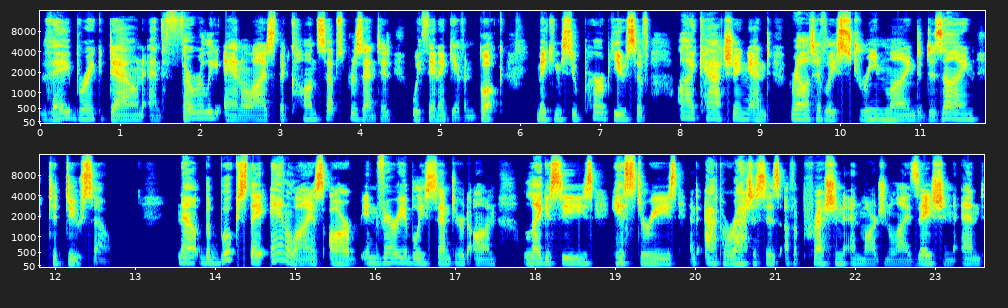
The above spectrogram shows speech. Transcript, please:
they break down and thoroughly analyze the concepts presented within a given book, making superb use of eye catching and relatively streamlined design to do so. Now, the books they analyze are invariably centered on legacies, histories, and apparatuses of oppression and marginalization, and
